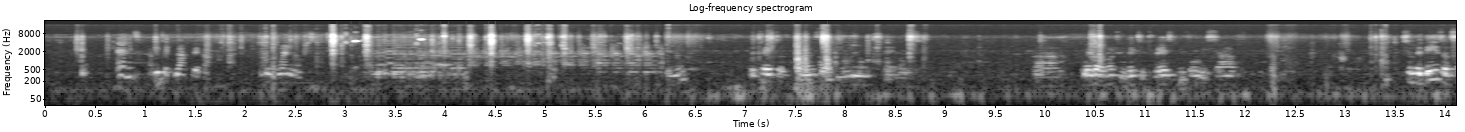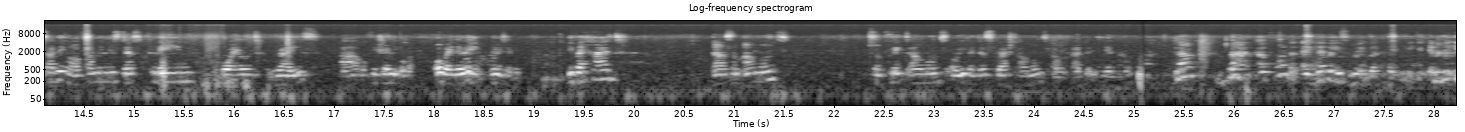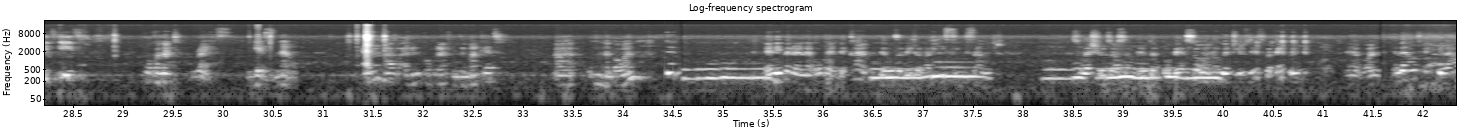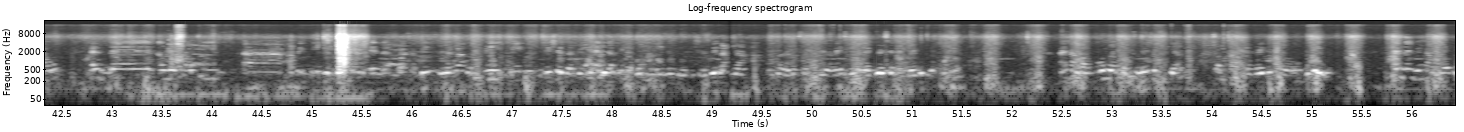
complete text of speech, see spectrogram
and a bit of black pepper. So why not? The types of pans that we and whether or not we let it rest before we serve. So the days of serving our families just plain boiled rice are officially over. Oh, by the way, if I had uh, some almonds, some flaked almonds, or even just crushed almonds, I would add them here now. Now, but I found that I never use milk that technique. And it is coconut rice. Yes, now. I don't have I drink coconut from the market. Uh, number one. And even when I opened the can, there was a bit of a hissing sound. So that shows us something that over So I'm not going to use this, but I I have one. And then I'll. And then make healthy, uh, and three dishes amazing dishes. We you and ready. I have a whole lot of tomatoes here. Chopped up ready for. And then we have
